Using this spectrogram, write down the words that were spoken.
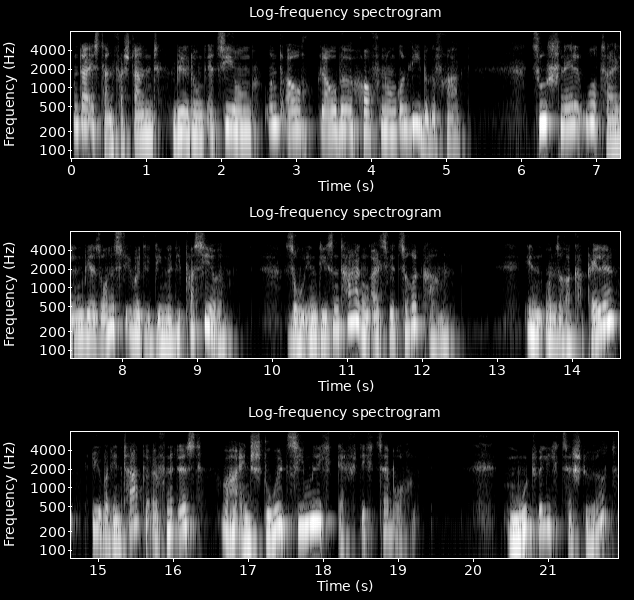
Und da ist dann Verstand, Bildung, Erziehung und auch Glaube, Hoffnung und Liebe gefragt. Zu schnell urteilen wir sonst über die Dinge, die passieren so in diesen Tagen, als wir zurückkamen. In unserer Kapelle, die über den Tag geöffnet ist, war ein Stuhl ziemlich deftig zerbrochen. Mutwillig zerstört?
